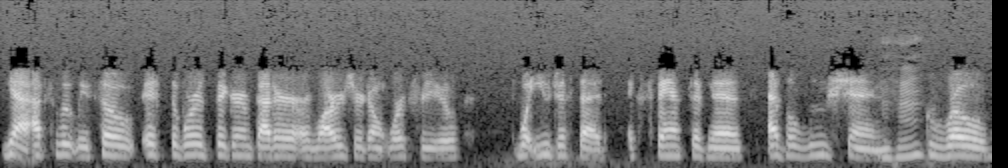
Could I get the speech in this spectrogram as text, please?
Yeah, absolutely. So if the words bigger and better or larger don't work for you, what you just said, expansiveness, evolution, mm-hmm. growth.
